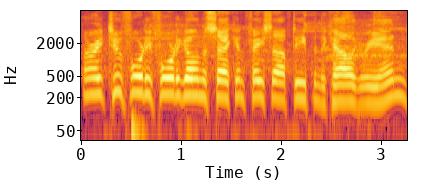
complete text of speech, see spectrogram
All right, 2.44 to go in the second. Face off deep in the Calgary end.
